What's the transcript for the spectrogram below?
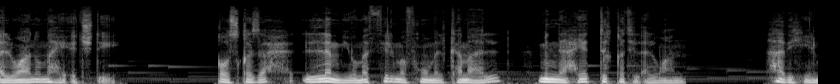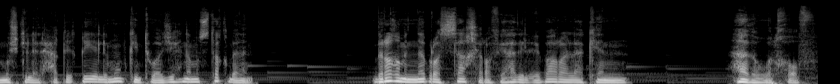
ألوانه ما هي اتش دي قوس قزح لم يمثل مفهوم الكمال من ناحية دقة الألوان. هذه هي المشكلة الحقيقية اللي ممكن تواجهنا مستقبلا. برغم النبرة الساخرة في هذه العبارة لكن هذا هو الخوف.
